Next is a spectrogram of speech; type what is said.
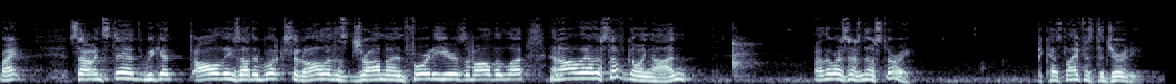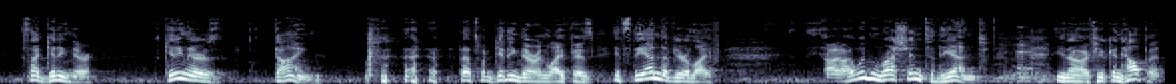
Right? So instead, we get all these other books and all of this drama and 40 years of all the, lo- and all the other stuff going on. Otherwise, there's no story. Because life is the journey. It's not getting there. Getting there is dying. That's what getting there in life is. It's the end of your life. I wouldn't rush into the end. You know, if you can help it.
